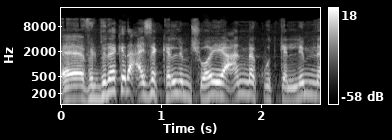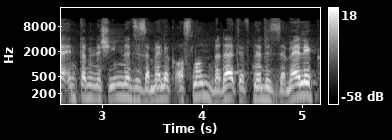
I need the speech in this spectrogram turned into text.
آه، في البداية كده عايز أتكلم شوية عنك وتكلمنا أنت من ناشئين نادي الزمالك أصلا بدأت في نادي الزمالك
